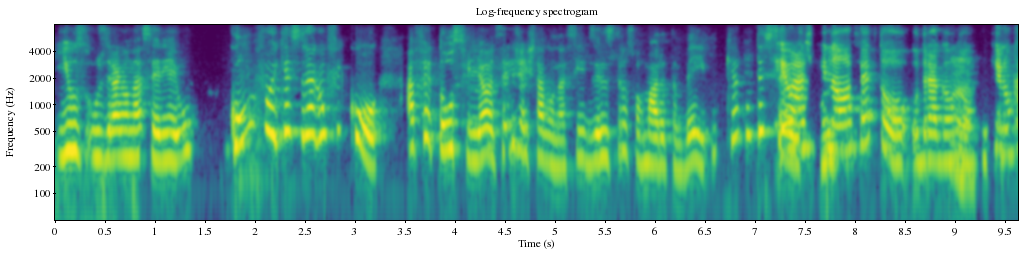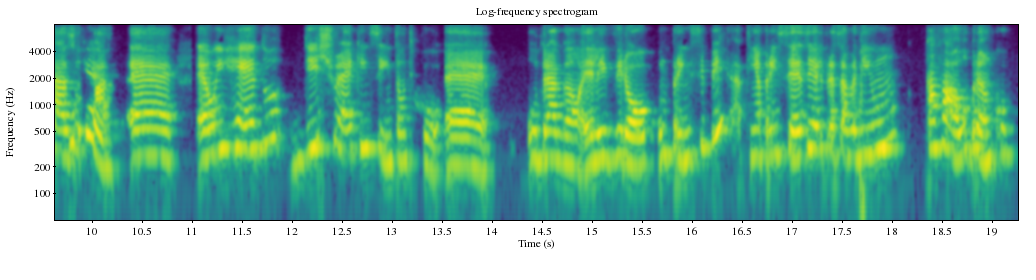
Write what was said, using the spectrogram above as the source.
e os, os dragões nascerem aí. O, como foi que esse dragão ficou? Afetou os filhotes? Eles já estavam nascidos? Eles se transformaram também? O que aconteceu? Eu acho que não afetou o dragão, É. não. Porque, no caso, Por é, é o enredo de Shrek em si. Então, tipo, é, o dragão, ele virou um príncipe, tinha a princesa e ele precisava de um cavalo branco.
